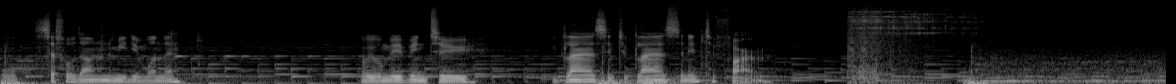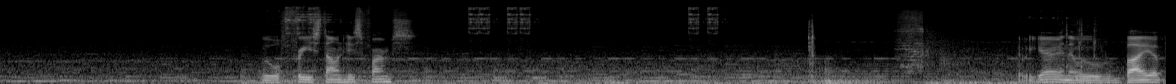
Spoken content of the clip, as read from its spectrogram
We'll settle down on the medium one then. We will move into glass, into glass, and into farm. Will freeze down his farms. There we go, and then we will buy up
